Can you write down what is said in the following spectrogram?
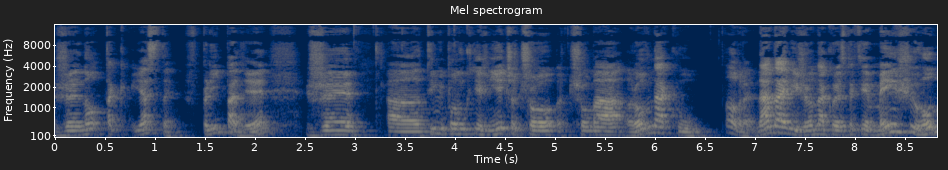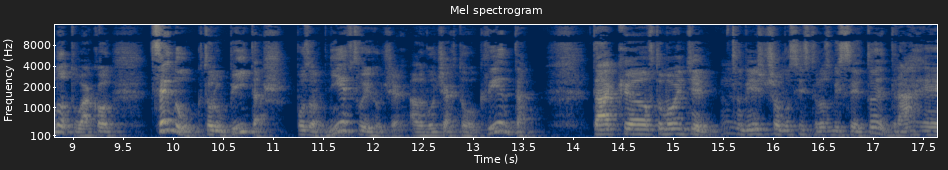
že no tak jasné, v prípade, že uh, ty mi ponúkneš niečo, čo, čo má rovnakú, dobre, na najvyš rovnakú, respektíve menšiu hodnotu ako cenu, ktorú pýtaš, pozor, nie v tvojich očiach, ale v očiach toho klienta, tak eh, v tom momente, hm, vieš čo, musím si to rozmyslieť, to je drahé,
